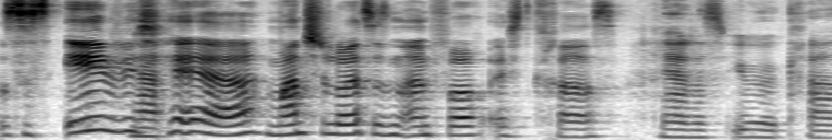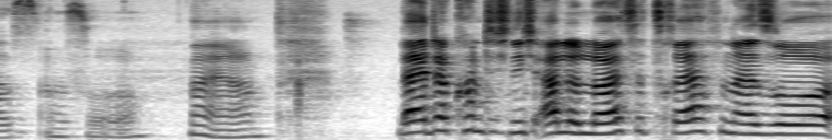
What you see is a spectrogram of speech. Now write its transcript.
es ist ewig Ja. her. Manche Leute sind einfach echt krass. Ja, das ist übel krass. Also, naja. Leider konnte ich nicht alle Leute treffen. Also,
